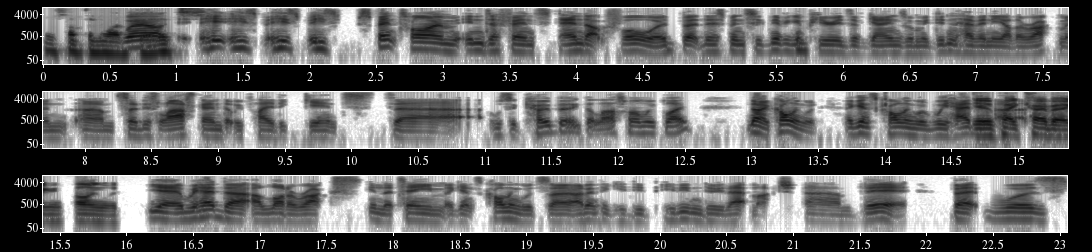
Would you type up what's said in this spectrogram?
or something like Well, that. Well, he, he's he's he's spent time in defence and up forward, but there's been significant periods of games when we didn't have any other ruckman. Um, so this last game that we played against uh, was it Coburg, the last one we played? No, Collingwood. Against Collingwood, we had Yeah, we played uh, Coburg and Collingwood. yeah, we had uh, a lot of rucks in the team against Collingwood, so I don't think he did he didn't do that much um, there, but was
